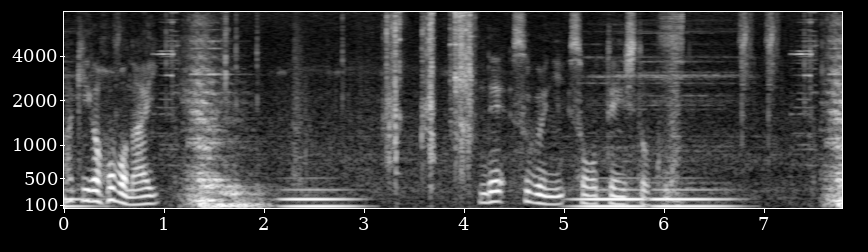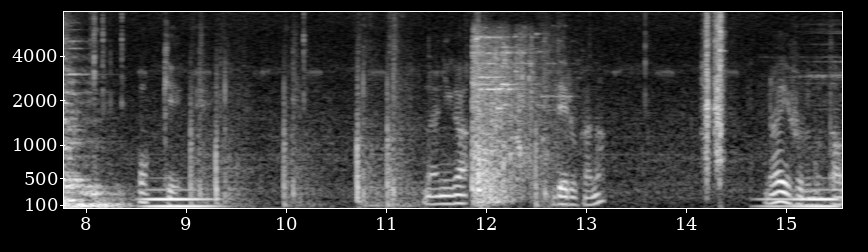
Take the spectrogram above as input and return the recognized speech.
空きがほぼない。ですぐに装填しとく。OK 何が出るかな？ライフルの弾。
